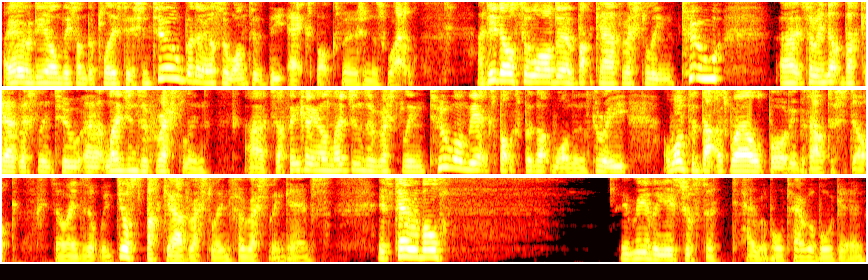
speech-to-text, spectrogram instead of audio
I already owned this on the PlayStation 2, but I also wanted the Xbox version as well. I did also order Backyard Wrestling 2, uh, sorry, not Backyard Wrestling 2, uh, Legends of Wrestling. Because uh, I think I own Legends of Wrestling 2 on the Xbox, but not 1 and 3. I wanted that as well, but it was out of stock. So I ended up with just Backyard Wrestling for wrestling games. It's terrible. It really is just a terrible, terrible game.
